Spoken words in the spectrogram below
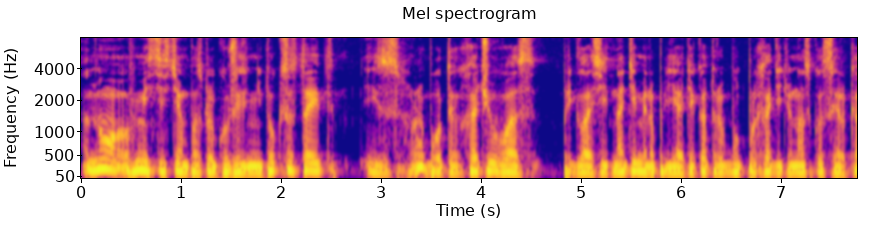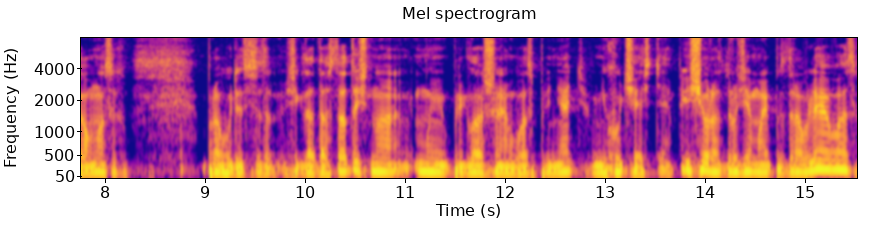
Но вместе с тем, поскольку жизнь не только состоит из работы, хочу вас пригласить на те мероприятия, которые будут проходить у нас в КСРК. У нас их проводят всегда достаточно. Мы приглашаем вас принять в них участие. Еще раз, друзья мои, поздравляю вас.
